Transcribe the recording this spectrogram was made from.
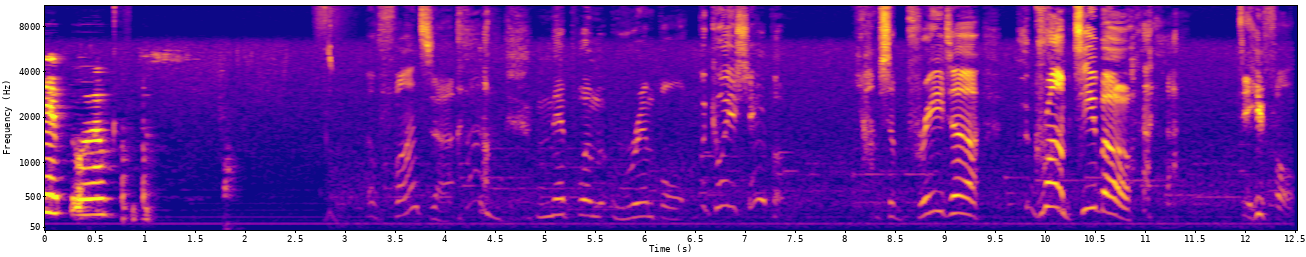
for them. So. Nie byłem. Alfonsa. Niplum Rimple. Bakoya Shapo. Yamsa Prita. Grump Tebow. Deefle.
